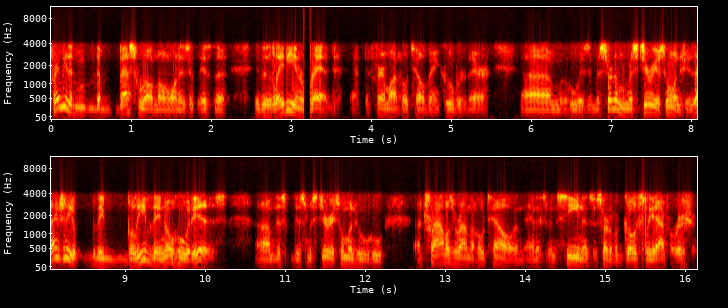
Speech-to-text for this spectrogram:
Probably the the best well known one is is the is the lady in red at the Fairmont Hotel Vancouver there, um, who is a sort of a mysterious woman. She's actually they believe they know who it is. Um, this this mysterious woman who who uh, travels around the hotel and, and has been seen as a sort of a ghostly apparition.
